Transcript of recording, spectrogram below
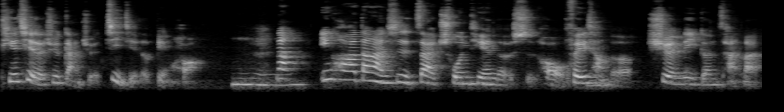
贴切的去感觉季节的变化。嗯，那樱花当然是在春天的时候非常的绚丽跟灿烂，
